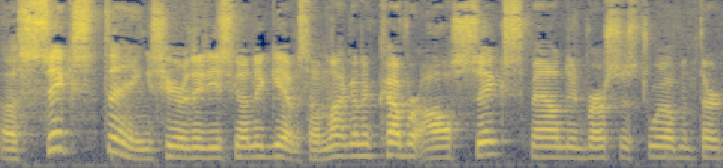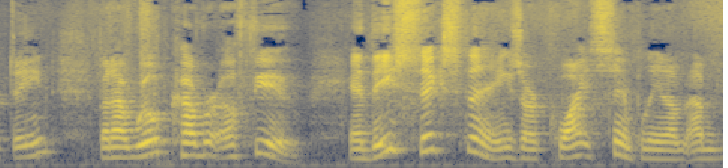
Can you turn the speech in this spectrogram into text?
uh, six things here that he's going to give us. I'm not going to cover all six found in verses 12 and 13, but I will cover a few. And these six things are quite simply, and I'm, I'm,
